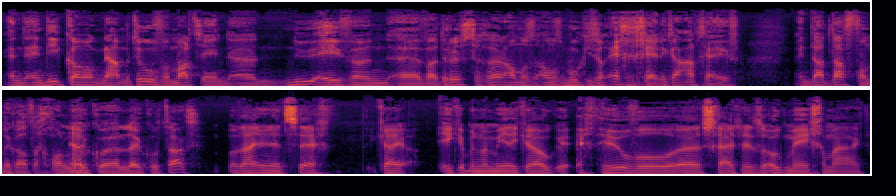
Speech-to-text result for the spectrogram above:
En, en die kwam ook naar me toe van Martin, eh, nu even eh, wat rustiger, anders, anders moet ik je toch echt een gele kaart geven. En dat, dat vond ik altijd gewoon Ja. leuk, eh, leuk contact. wat hij nu net zegt. Kijk, ik heb in Amerika ook echt heel veel eh scheidsrechters ook meegemaakt.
